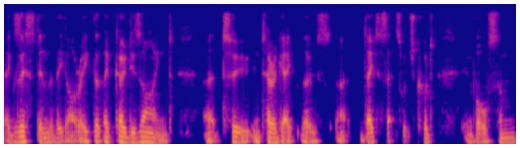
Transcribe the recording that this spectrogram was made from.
exist in the VRE that they've co-designed uh, to interrogate those uh, data sets, which could involve some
